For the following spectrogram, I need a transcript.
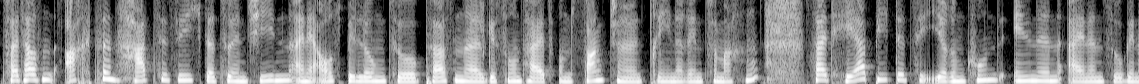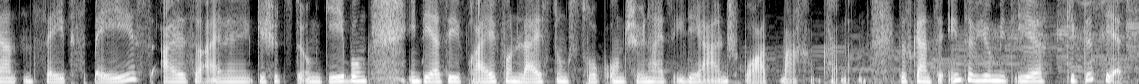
2018 hat sie sich dazu entschieden, eine Ausbildung zur Personal Gesundheits- und Functional Trainerin zu machen. Seither bietet sie ihren KundInnen einen sogenannten Safe Space, also eine geschützte Umgebung, in der sie frei von Leistungsdruck und Schönheitsidealen Sport machen können. Das ganze Interview mit ihr gibt es jetzt.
